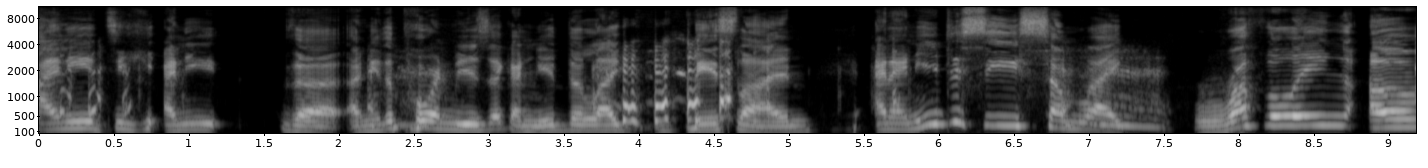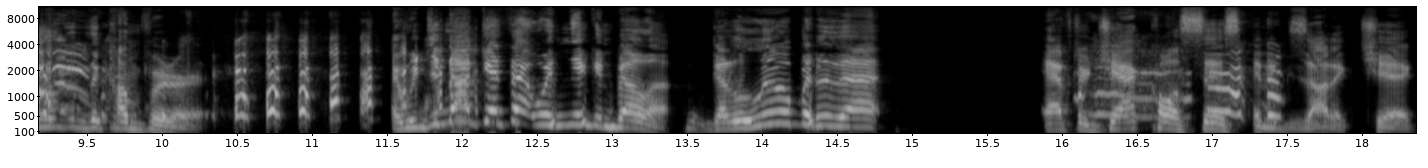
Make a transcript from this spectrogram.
I need to. he- I need the. I need the porn music. I need the like bass line, and I need to see some like ruffling of the comforter. and we did not get that with Nick and Bella. Got a little bit of that after Jack calls Sis an exotic chick.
